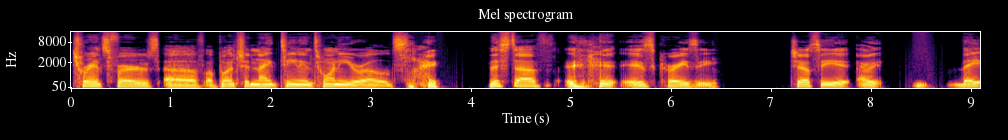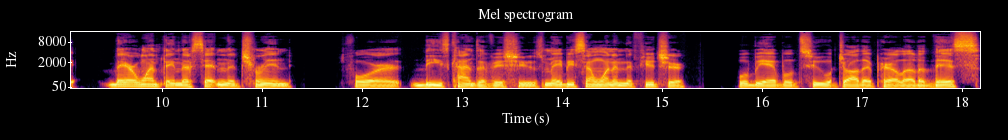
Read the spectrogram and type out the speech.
transfers of a bunch of 19 and 20 year olds. Like this stuff is crazy. Chelsea, they, they're one thing. They're setting the trend for these kinds of issues. Maybe someone in the future will be able to draw their parallel to this,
